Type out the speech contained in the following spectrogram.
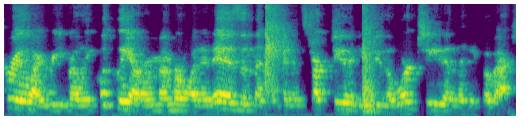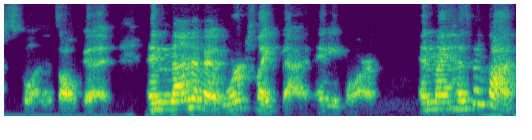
through, I read really quickly, I remember what it is, and then I can instruct you and you do the worksheet and then you go back to school and it's all good. And none of it worked like that anymore. And my husband got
